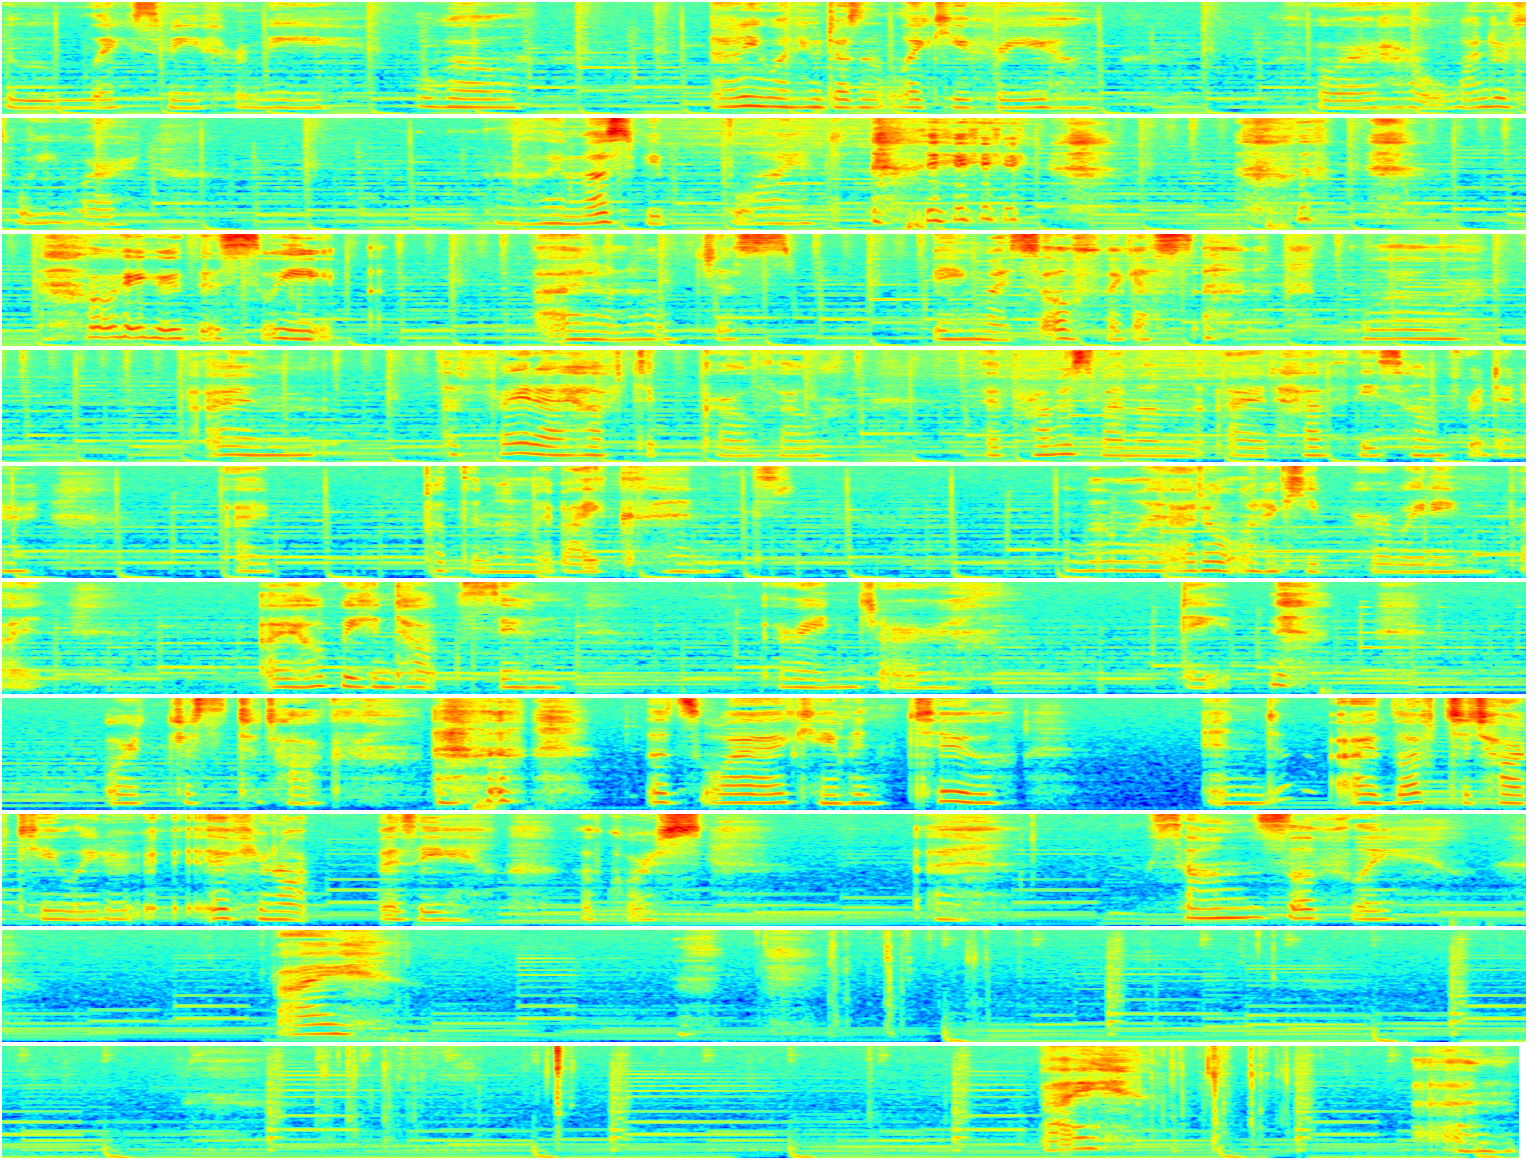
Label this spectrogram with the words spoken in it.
who likes me for me. Well, anyone who doesn't like you for you, for how wonderful you are, they must be blind. Oh, how are you this sweet? I don't know, just being myself, I guess. well, I'm afraid I have to go though. I promised my mom I'd have these home for dinner. I put them on my bike and. Well, I, I don't want to keep her waiting, but I hope we can talk soon. Arrange our date. or just to talk. That's why I came in too. And I'd love to talk to you later if you're not busy, of course. Sounds lovely. Bye. Bye. Um.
